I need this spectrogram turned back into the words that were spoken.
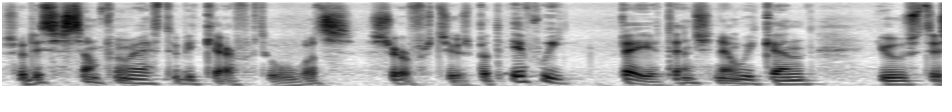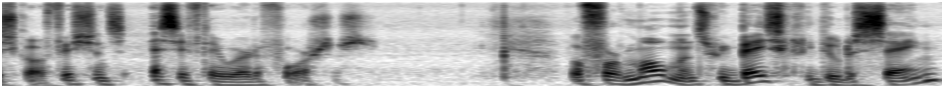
So this is something we have to be careful to, what's surface use. But if we pay attention, then we can use these coefficients as if they were the forces. But for moments, we basically do the same.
